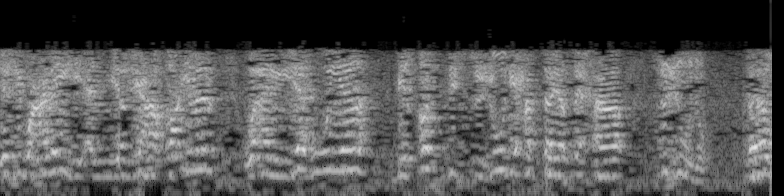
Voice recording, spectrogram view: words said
يجب عليه أن يرجع قائما وأن يهوي بقصد السجود حتى يصح سجوده. فلو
